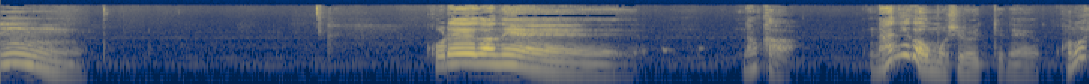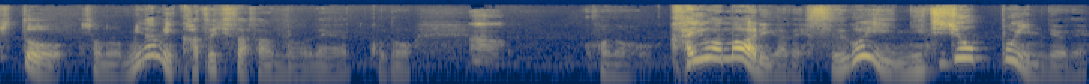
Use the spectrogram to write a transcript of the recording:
うん。これがね、なんか、何が面白いってね、この人、その、南勝久さんのね、この、うん。この、会話周りがね、すごい日常っぽいんだよね。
